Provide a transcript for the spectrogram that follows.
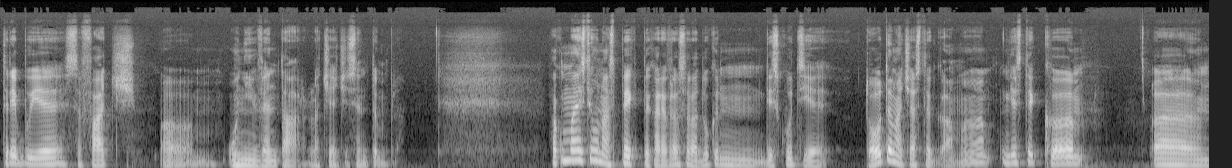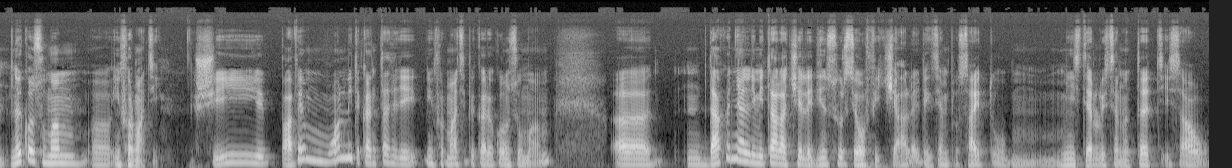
trebuie să faci uh, un inventar la ceea ce se întâmplă. Acum mai este un aspect pe care vreau să-l aduc în discuție tot în această gamă, este că uh, noi consumăm uh, informații și avem o anumită cantitate de informații pe care o consumăm. Uh, dacă ne-am limitat la cele din surse oficiale, de exemplu site-ul Ministerului Sănătății sau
